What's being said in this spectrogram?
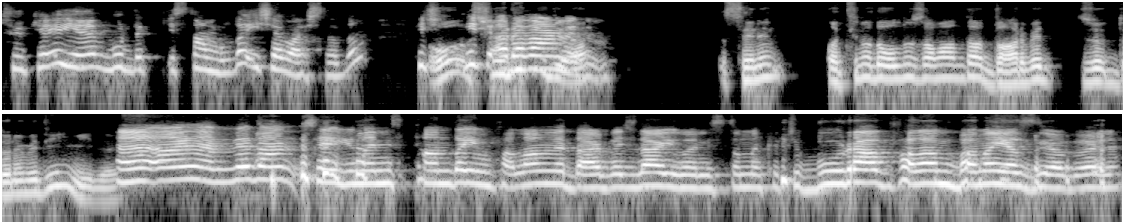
Türkiye'ye yine burada İstanbul'da işe başladım. Hiç O hiç şey ara miydi ya? vermedim. Senin Atina'da olduğun zaman da darbe dö- dönemi değil miydi? He, aynen ve ben şey Yunanistan'dayım falan ve darbeciler Yunanistan'a kaçıyor. Buğra falan bana yazıyor böyle.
